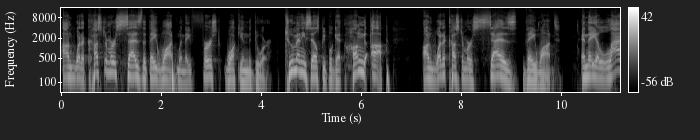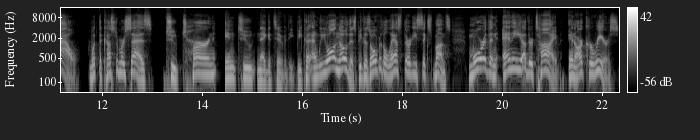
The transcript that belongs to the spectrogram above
on what a customer says that they want when they first walk in the door. Too many salespeople get hung up on what a customer says they want, and they allow what the customer says to turn into negativity because and we all know this because over the last 36 months more than any other time in our careers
